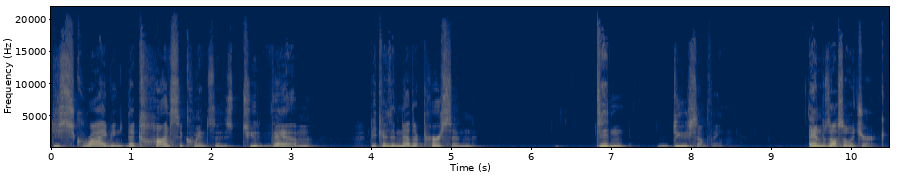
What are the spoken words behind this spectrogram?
describing the consequences to them because another person didn't do something and was also a jerk?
